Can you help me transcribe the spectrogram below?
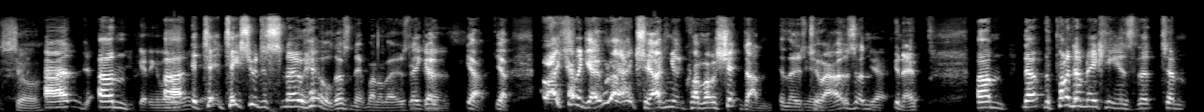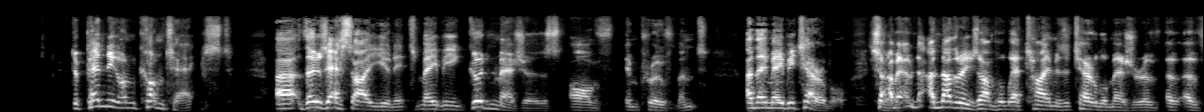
Sure. and um, getting uh, it, ta- it takes you into Snow Hill, doesn't it? One of those. They It go, does. yeah, yeah. And I kind of go, well, actually, I can get quite a lot of shit done in those two hours, and Yeah. you know. Um, now, the point I'm making is that um, depending on context, uh, those SI units may be good measures of improvement, and they may be terrible. So, I mean, another example where time is a terrible measure of of, of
